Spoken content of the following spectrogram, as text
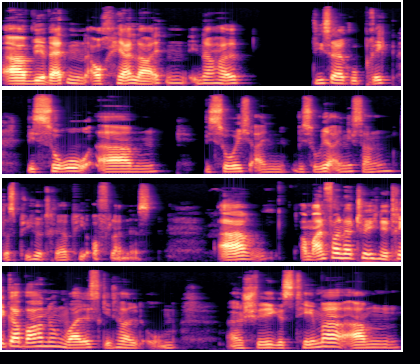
äh, wir werden auch herleiten innerhalb dieser Rubrik, wieso, ähm, wieso ich ein, wieso wir eigentlich sagen, dass Psychotherapie offline ist. Ähm, am Anfang natürlich eine Triggerwarnung, weil es geht halt um ein schwieriges Thema. Ähm,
